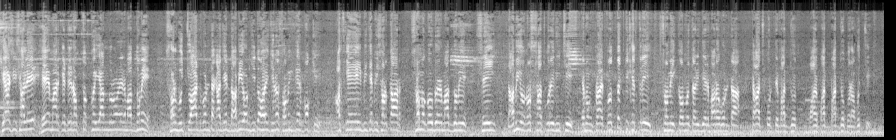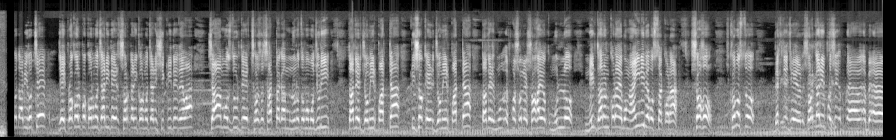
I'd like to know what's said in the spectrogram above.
ছিয়াশি সালে হে মার্কেটে রক্তক্ষয়ী আন্দোলনের মাধ্যমে সর্বোচ্চ আট ঘণ্টা কাজের দাবি অর্জিত হয়েছিল শ্রমিকদের পক্ষে। আজকে এই বিজেপি সরকার শ্রমকৌডের মাধ্যমে সেই দাবি নস্বাত করে দিচ্ছে এবং প্রায় প্রত্যেকটি ক্ষেত্রেই শ্রমিক কর্মচারীদের বারো ঘণ্টা কাজ করতে বাধ্য বাধ্য করা হচ্ছে। দাবি হচ্ছে যে প্রকল্প কর্মচারীদের, সরকারি কর্মচারী স্বীকৃতি দেওয়া, চা মজদুরদের ছশো ষাট টাকা ন্যূনতম মজুরি, তাদের জমির পাট্টা, কৃষকের জমির পাট্টা, তাদের ফসলের সহায়ক মূল্য নির্ধারণ করা এবং আইনি ব্যবস্থা করা সহ সমস্ত ব্যক্তি যে সরকারি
